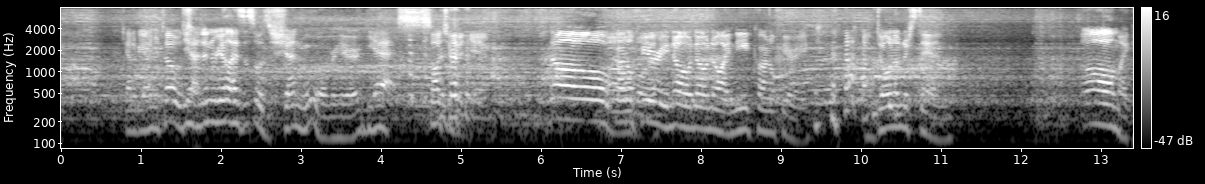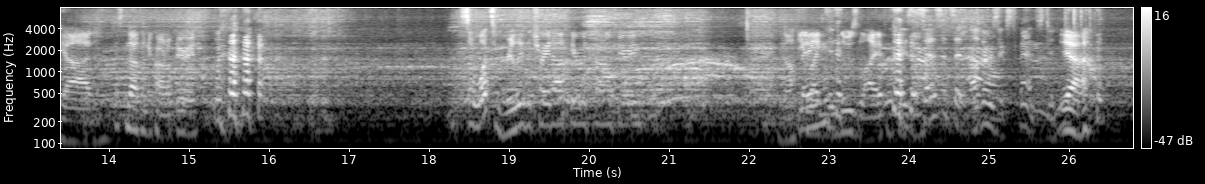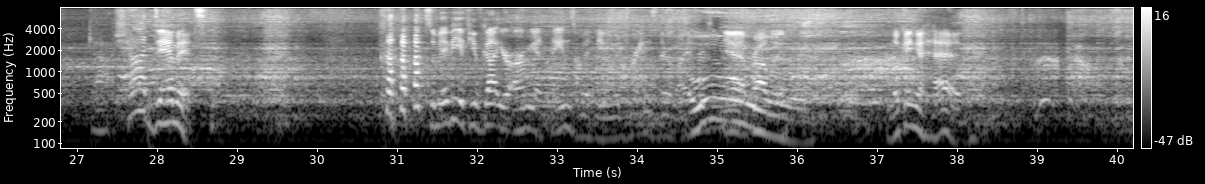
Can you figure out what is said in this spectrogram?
Gotta be on your toes. Yeah, I didn't realize this was Shenmue over here. Yes. Such a good game. No, Carnal oh, boy. Fury. No, no, no. I need Carnal Fury. you don't understand. Oh my god. It's nothing to Carnal Fury. So what's really the trade-off here with Carnal Fury? You like to lose life. It says it's at others' expense, didn't it? yeah. Gosh. God damn it. So maybe if you've got your army of Thanes with you, it drains their life. Ooh. Yeah, probably. Looking ahead.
